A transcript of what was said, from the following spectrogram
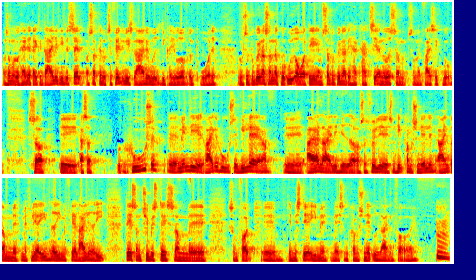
og så må du have det rigtig dejligt i det selv, og så kan du tilfældigvis lege det ud i de perioder, hvor du ikke bruger det. Og hvis du begynder sådan at gå ud over det, jamen, så begynder det her karakter noget, som, som man faktisk ikke må. Så øh, altså, huse, øh, almindelige rækkehuse, villager, øh, ejerlejligheder og selvfølgelig sådan helt konventionelle ejendomme med, med flere enheder i, med flere lejligheder i. Det er sådan typisk det, som, øh, som folk øh, investerer i med, med sådan konventionel udlejning for øje. Mm.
